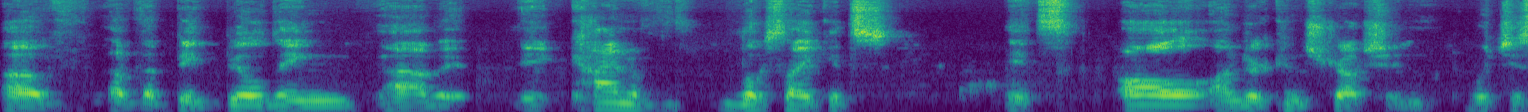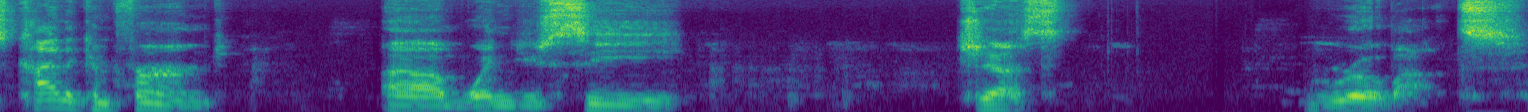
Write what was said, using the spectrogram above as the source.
of of the big building. Um, it, it kind of looks like it's it's all under construction, which is kind of confirmed um, when you see just robots,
